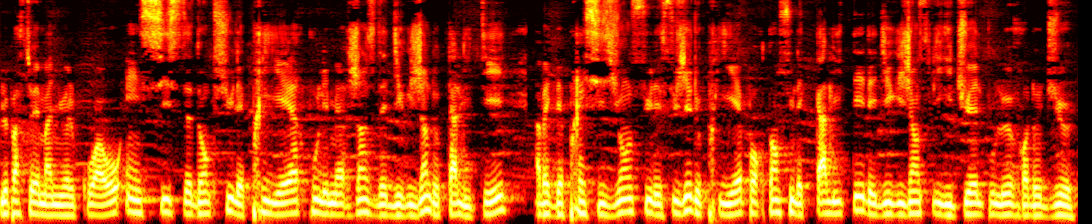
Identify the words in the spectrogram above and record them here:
le pasteur Emmanuel Kouao insiste donc sur les prières pour l'émergence des dirigeants de qualité, avec des précisions sur les sujets de prière portant sur les qualités des dirigeants spirituels pour l'œuvre de Dieu.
